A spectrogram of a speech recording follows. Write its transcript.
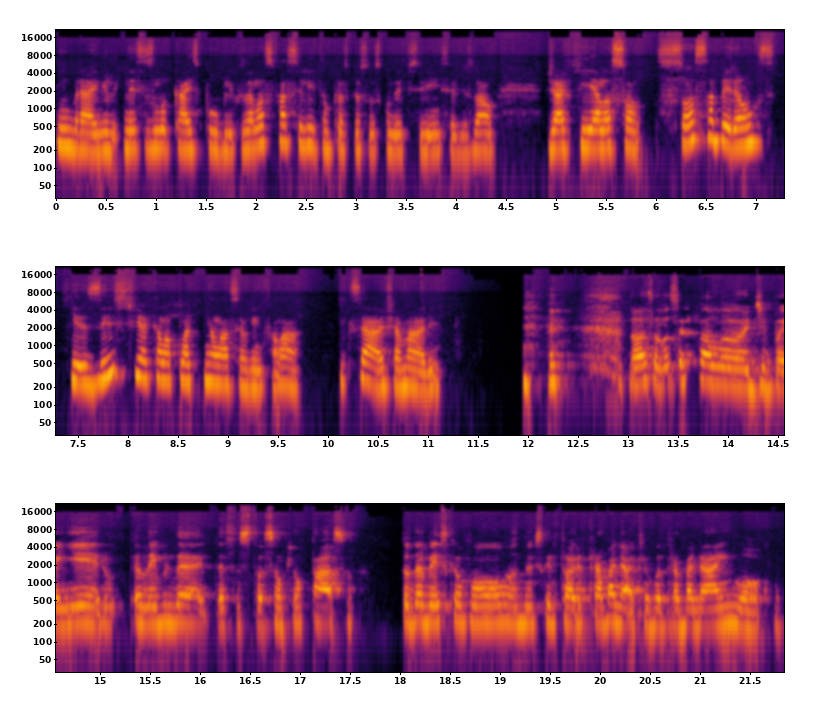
em braille nesses locais públicos, elas facilitam para as pessoas com deficiência visual, já que elas só, só saberão que existe aquela plaquinha lá se alguém falar? O que, que você acha, Mari? Nossa, você falou de banheiro. Eu lembro da, dessa situação que eu passo toda vez que eu vou no escritório trabalhar, que eu vou trabalhar em loco.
